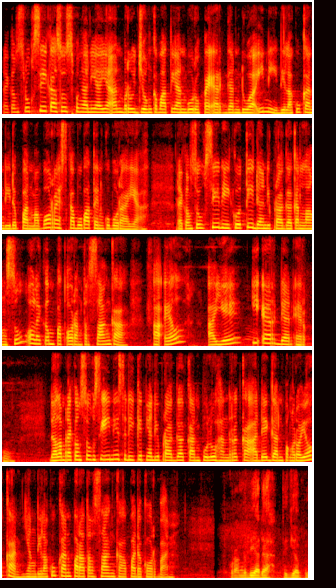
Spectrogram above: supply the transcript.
Rekonstruksi kasus penganiayaan berujung kematian buruh PR GAN 2 ini dilakukan di depan Mapolres Kabupaten Kuburaya. Rekonstruksi diikuti dan diperagakan langsung oleh keempat orang tersangka, AL, AY, IR, dan RU. Dalam rekonstruksi ini sedikitnya diperagakan puluhan reka adegan pengeroyokan yang dilakukan para tersangka pada korban. Kurang lebih ada 32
